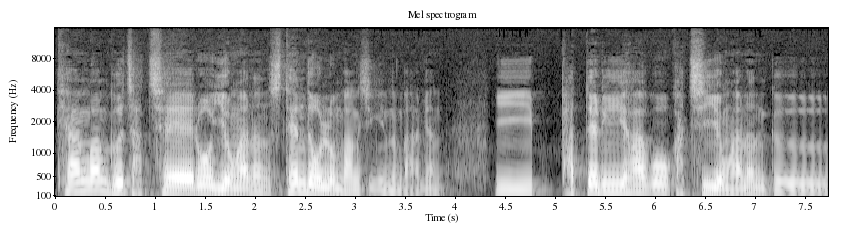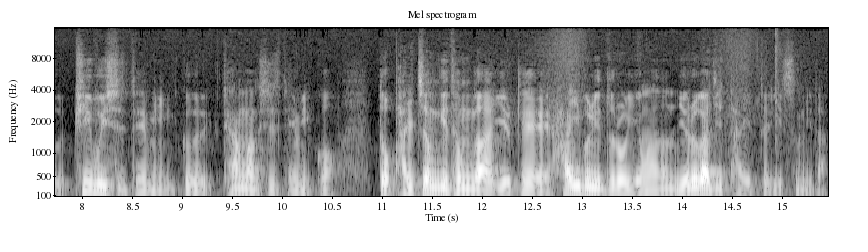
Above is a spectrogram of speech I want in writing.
태양광 그 자체로 이용하는 스탠드 얼론 방식이 있는가 하면 이 배터리하고 같이 이용하는 그 PV 시스템이 그 태양광 시스템이 있고 또 발전기 등과 이렇게 하이브리드로 이용하는 여러 가지 타입들이 있습니다.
